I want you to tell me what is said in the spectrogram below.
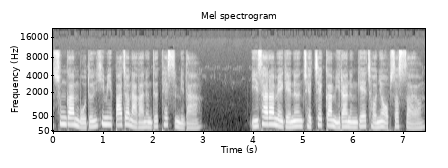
순간 모든 힘이 빠져나가는 듯 했습니다. 이 사람에게는 죄책감이라는 게 전혀 없었어요.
